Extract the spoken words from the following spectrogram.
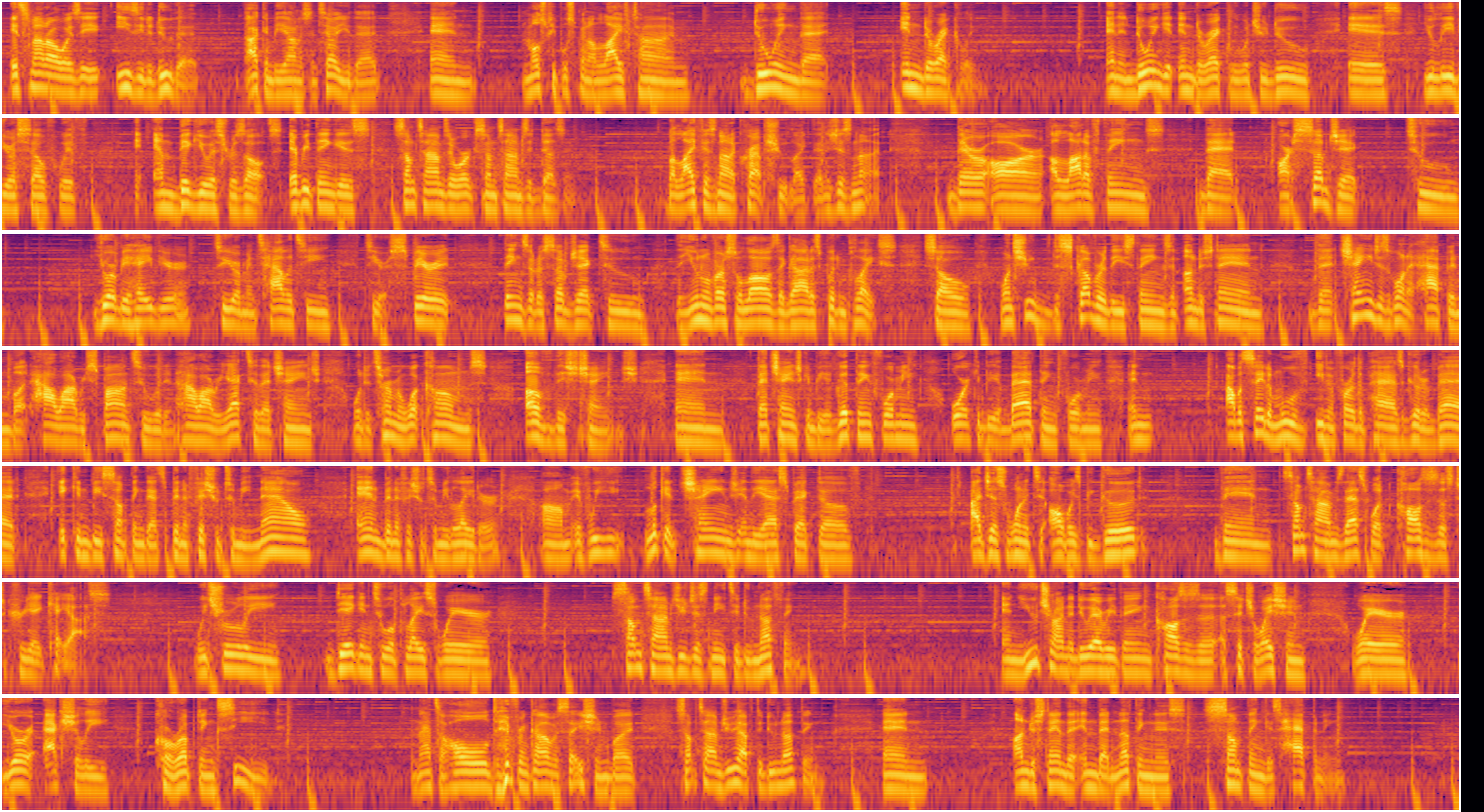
It's not always e- easy to do that. I can be honest and tell you that. And most people spend a lifetime doing that indirectly. And in doing it indirectly, what you do is you leave yourself with ambiguous results. Everything is sometimes it works, sometimes it doesn't. But life is not a crapshoot like that. It's just not. There are a lot of things that are subject to your behavior, to your mentality, to your spirit, things that are subject to the universal laws that God has put in place. So once you discover these things and understand that change is going to happen, but how I respond to it and how I react to that change will determine what comes of this change. And that change can be a good thing for me or it can be a bad thing for me. And I would say to move even further past good or bad, it can be something that's beneficial to me now and beneficial to me later. Um, if we look at change in the aspect of I just want it to always be good, then sometimes that's what causes us to create chaos. We truly dig into a place where sometimes you just need to do nothing and you trying to do everything causes a, a situation where you're actually corrupting seed. And that's a whole different conversation, but sometimes you have to do nothing and understand that in that nothingness, something is happening.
